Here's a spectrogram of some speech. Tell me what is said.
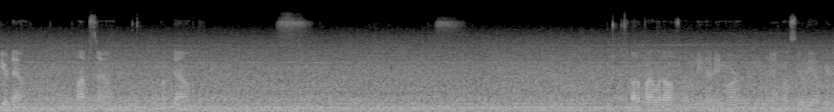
Gear down. Flaps down. Up down. Autopilot off. I don't need that anymore. And let's dirty up here.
